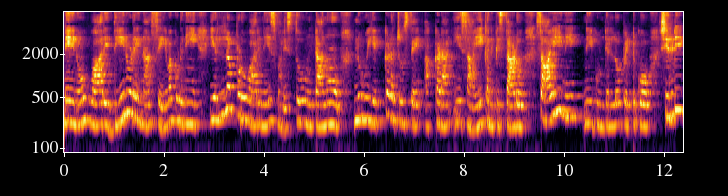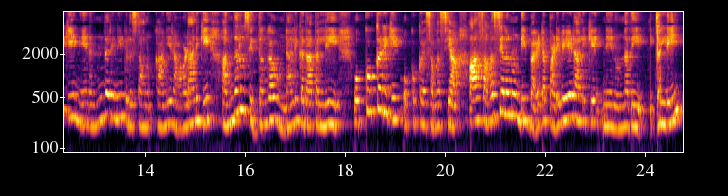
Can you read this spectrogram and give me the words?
నేను వారి దీనుడైన సేవకుడిని ఎల్లప్పుడూ వారిని స్మరిస్తూ ఉంటాను. నువ్వు ఎక్కడ చూస్తే అక్కడ ఈ సాయి కనిపిస్తాడు. సాయిని నీ గుండెల్లో పెట్టుకో. షిరిడీకి నేనందరినీ పిలుస్తాను. కానీ రావడానికి అందరూ సిద్ధంగా ఉండాలి కదా తల్లి. ఒక్కొక్కరికి ఒక్కొక్క సమస్య. ఆ సమస్యల నుండి బయట పడివేయడానికే నేనున్నది. తల్లి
